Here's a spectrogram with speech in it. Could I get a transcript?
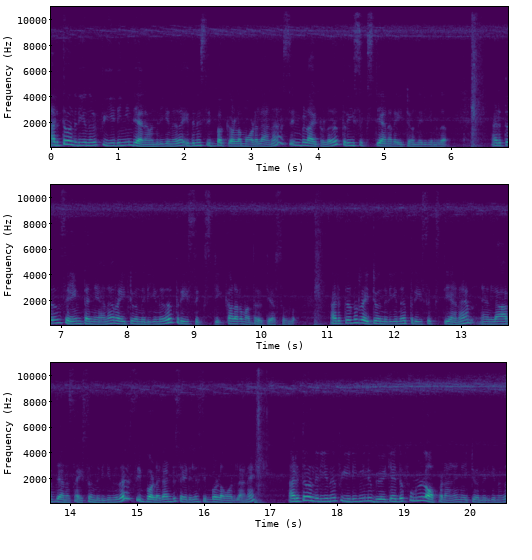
അടുത്ത് വന്നിരിക്കുന്ന ഒരു ഫീഡിങ്ങിന്റെയാണ് വന്നിരിക്കുന്നത്. ഇതിന് സിബൊക്കെ ഉള്ള മോഡലാണ്. സിമ്പിൾ ആയിട്ടുള്ളത് ത്രീ സിക്സ്റ്റിയാണ് റേറ്റ് വന്നിരിക്കുന്നത്. അടുത്തത് സെയിം തന്നെയാണ് റേറ്റ് വന്നിരിക്കുന്നത് ത്രീ സിക്സ്റ്റി കളർ മാത്രമേ വ്യത്യാസമുള്ളൂ. അടുത്തതും റേറ്റ് വന്നിരിക്കുന്നത് ത്രീ സിക്സ്റ്റിയാണ് ലാർജാണ് സൈസ് വന്നിരിക്കുന്നത്. സിബുള്ള രണ്ട് സൈഡിലും സിബുള്ള മോഡലാണ്. അടുത്ത് വന്നിരിക്കുന്നത് ഫീഡിങ്ങിന് ഉപയോഗിക്കാൻ ഇത് ഫുൾ ഓപ്പൺ ആണ് നെറ്റ് വന്നിരിക്കുന്നത്.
